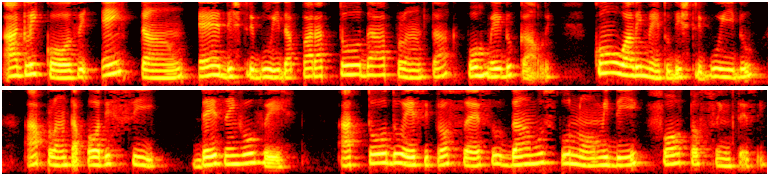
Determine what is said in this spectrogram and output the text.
a glicose então é distribuída para toda a planta por meio do caule. Com o alimento distribuído, a planta pode se desenvolver. A todo esse processo damos o nome de fotossíntese.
